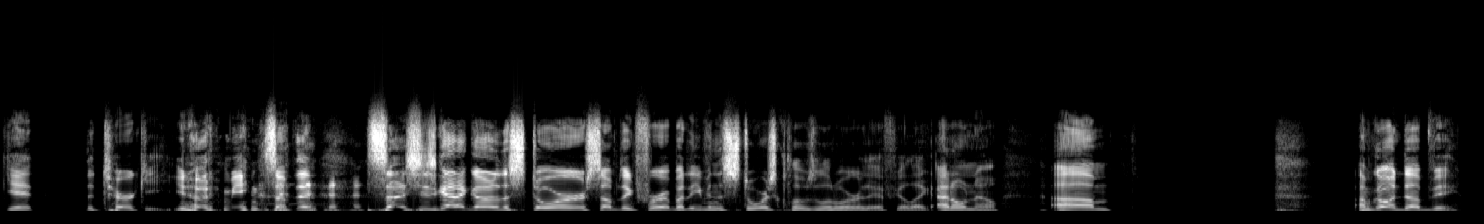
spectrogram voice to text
get the turkey. You know what I mean? Something. so she's got to go to the store or something for it. But even the stores close a little early. I feel like I don't know. Um, I'm going Dub V.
